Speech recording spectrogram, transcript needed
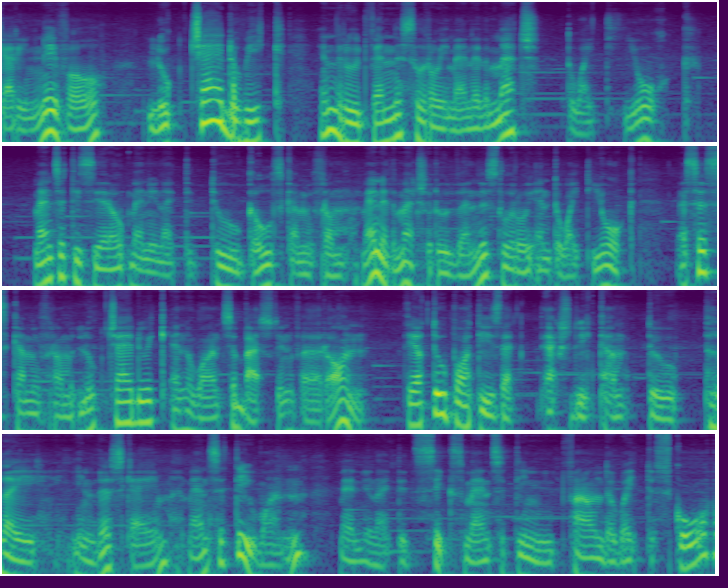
Gary Neville, Luke Chadwick, and Ruud van Nistelrooy, man of the match, Dwight Yorke. Man City 0, Man United 2. Goals coming from man of the match, Ruud van Nistelrooy and Dwight Yorke. Assists coming from Luke Chadwick and Juan Sebastian Veron. There are two parties that actually come to play in this game. Man City 1, Man United 6. Man City found a way to score,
